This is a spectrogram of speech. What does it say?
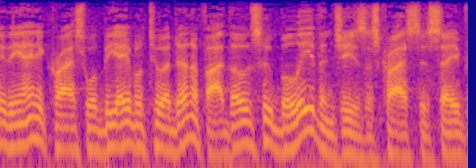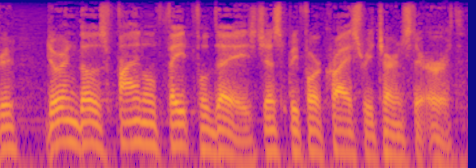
Way the Antichrist will be able to identify those who believe in Jesus Christ as Savior during those final fateful days just before Christ returns to earth.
